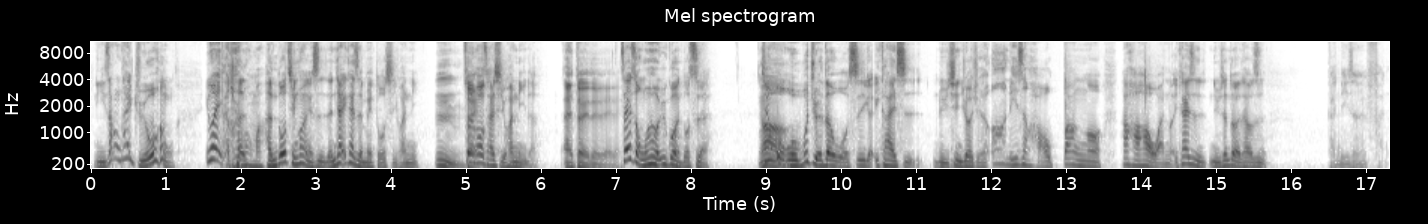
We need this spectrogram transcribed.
你这样太绝望，因为很很多情况也是，人家一开始没多喜欢你，嗯，最后才喜欢你的。哎，对对对对，这种我有遇过很多次。其实我我不觉得我是一个一开始女性就会觉得啊，李医生好棒哦，他好好玩哦。一开始女生对我态度是，感觉李医生很烦哎，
